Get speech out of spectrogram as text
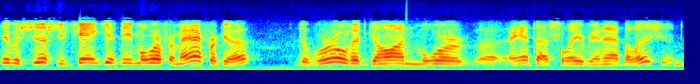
it was just you can't get any more from Africa. The world had gone more uh, anti-slavery and abolition.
